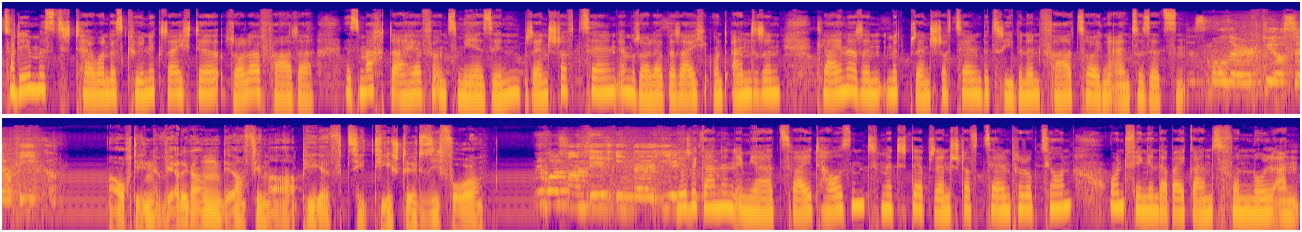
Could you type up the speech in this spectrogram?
Zudem ist Taiwan das Königreich der Rollerfahrer. Es macht daher für uns mehr Sinn, Brennstoffzellen im Rollerbereich und anderen kleineren mit Brennstoffzellen betriebenen Fahrzeugen einzusetzen. Auch den Werdegang der Firma APFCT stellte sie vor. Wir begannen im Jahr 2000 mit der Brennstoffzellenproduktion und fingen dabei ganz von Null an.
